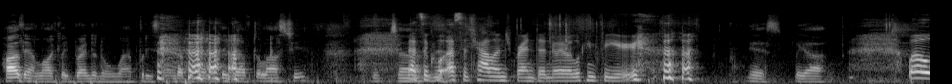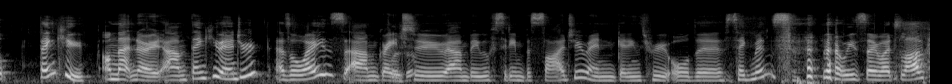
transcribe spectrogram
highly unlikely Brendan will uh, put his hand up again, I think, after last year. But, uh, That's a that's a challenge, Brendan. We're looking for you. Yes, we are. well. Thank you. On that note, um, thank you, Andrew. As always, um, great Pleasure. to um, be sitting beside you and getting through all the segments that we so much love.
